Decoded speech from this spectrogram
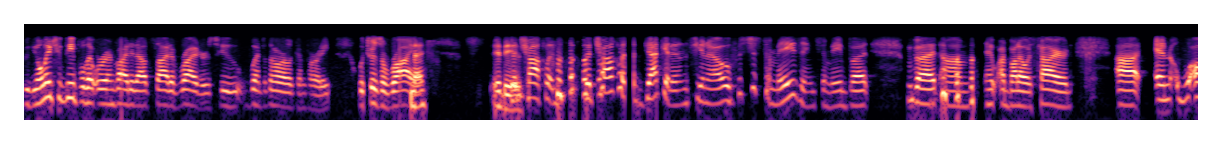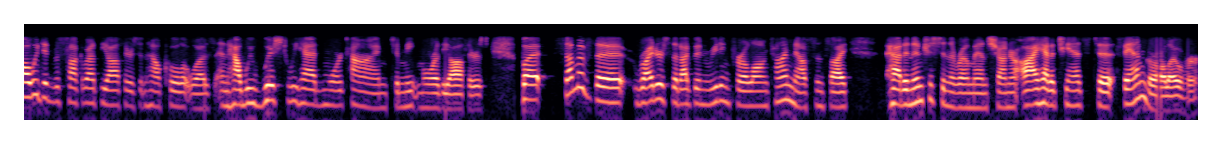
we're the only two people that were invited outside of writers who went to the Harlequin party, which was a riot. Nice. It the is. chocolate the chocolate decadence, you know, it was just amazing to me, but but um but I was tired. Uh, and all we did was talk about the authors and how cool it was, and how we wished we had more time to meet more of the authors. But some of the writers that I've been reading for a long time now, since I had an interest in the romance genre, I had a chance to fangirl over.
